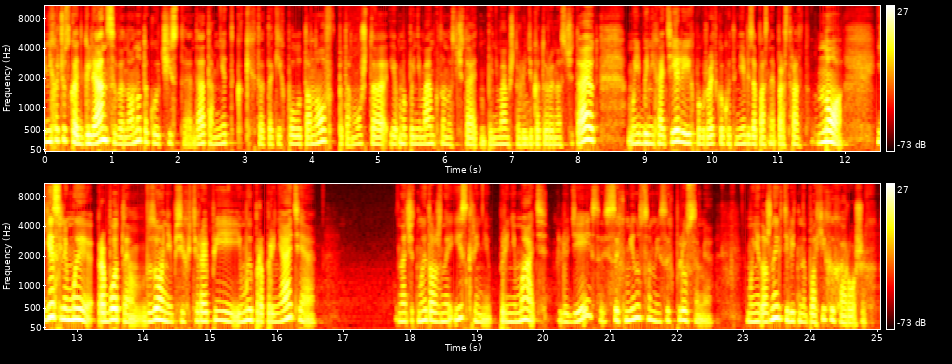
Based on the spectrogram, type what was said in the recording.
я не хочу сказать глянцевое, но оно такое чистое, да, там нет каких-то таких полутонов, потому что мы понимаем, кто нас читает, мы понимаем, что люди, которые нас читают, мы бы не хотели их погружать в какое-то небезопасное пространство. Но если мы работаем в зоне психотерапии и мы про принятие, значит, мы должны искренне принимать людей с, с их минусами и с их плюсами. Мы не должны их делить на плохих и хороших,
